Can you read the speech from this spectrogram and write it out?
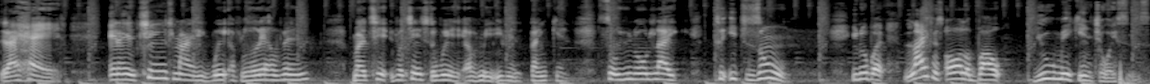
that I had, and I changed my way of living. My, ch- my changed the way of me even thinking. So you know, like to each zone, you know. But life is all about you making choices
